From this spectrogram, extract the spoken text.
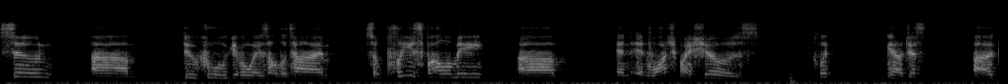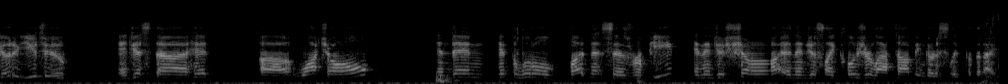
soon. Um, do cool giveaways all the time. So please follow me um, and and watch my shows. Click, you know, just uh, go to YouTube and just uh, hit uh, watch all, and then hit the little button that says repeat, and then just shut off, and then just like close your laptop and go to sleep for the night.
